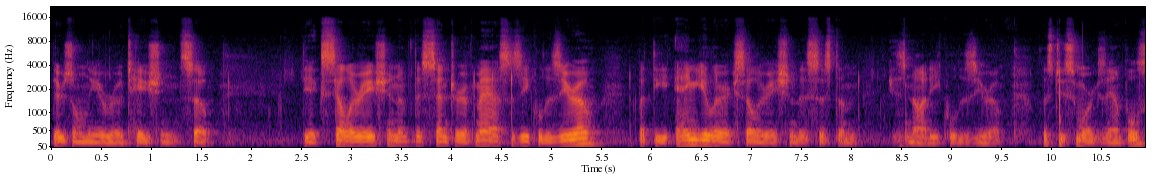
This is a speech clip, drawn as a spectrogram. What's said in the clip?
there's only a rotation. So the acceleration of the center of mass is equal to zero, but the angular acceleration of the system is not equal to zero. Let's do some more examples.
